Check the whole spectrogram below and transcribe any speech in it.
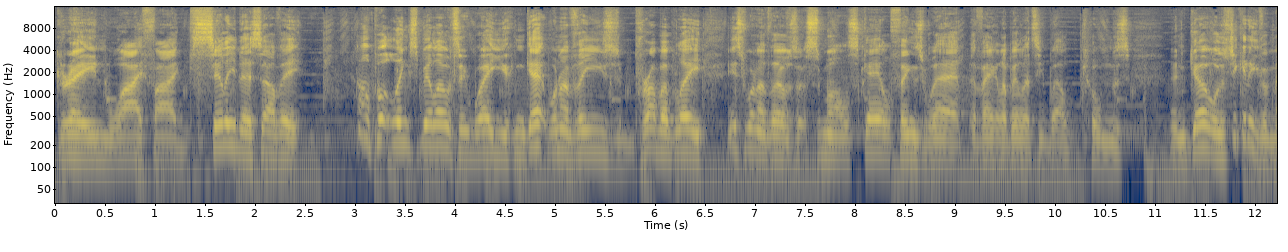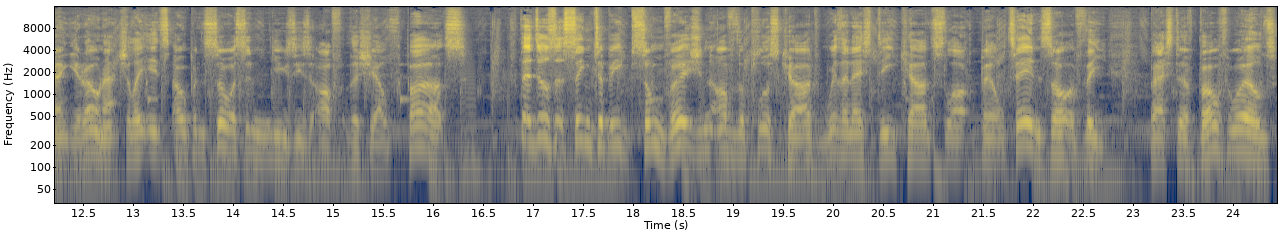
grain Wi-Fi silliness of it. I'll put links below to where you can get one of these, probably. It's one of those small scale things where availability, well, comes and goes. You can even make your own actually, it's open source and uses off the shelf parts. There does seem to be some version of the Plus Cart with an SD card slot built in, sort of the best of both worlds.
